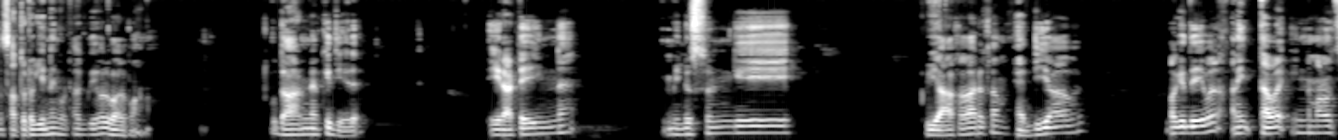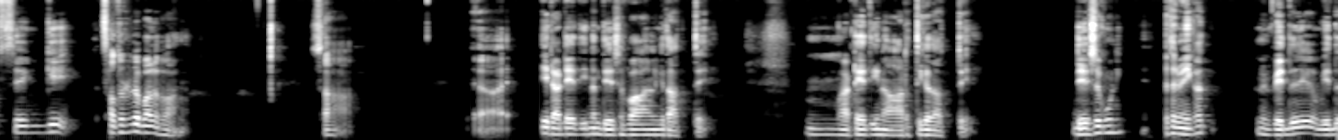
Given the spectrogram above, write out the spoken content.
සතුට කියන්නේ ගොඩක් දේවල් බලපානවා. උදාහරණයක් විදිහට ඒ රටේ ඉන්න මිනිස්සුන්ගේ ක්‍රියාකාරකම් හැදියාව වගේ දේවල් අනිත් තව ඉන්න මිනිස්සෙක්ගේ සතුටට බලපානවා. සහ ඒ රටේ තියෙන දේශපාලනික තත්ත්වය. රටේ තියෙන ආර්ථික තත්ත්වය. දේශගුණි. එතන මේකත් වෙද වෙද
